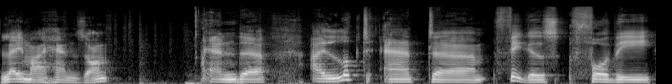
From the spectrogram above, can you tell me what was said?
lay my hands on, and uh, I looked at um, figures for the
